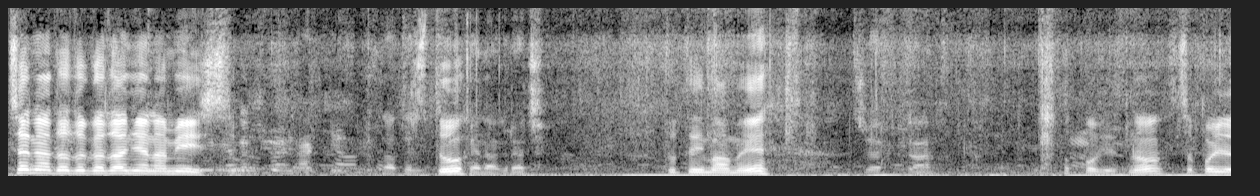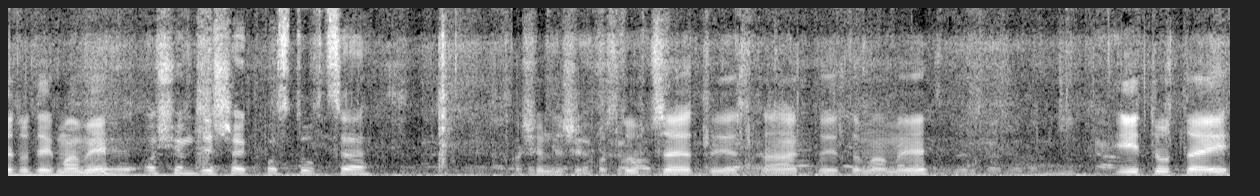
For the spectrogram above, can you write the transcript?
Cena do dogadania na miejscu. Też Tu? nagrać. Tutaj mamy, Drzewka. odpowiedz no, co po ile tutaj mamy? Y, 8 dyszek po stówce. 8 dyszek po stówce, tu jest tak, tutaj to mamy. I tutaj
